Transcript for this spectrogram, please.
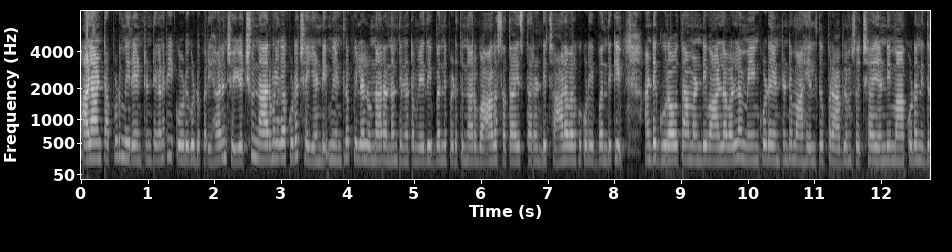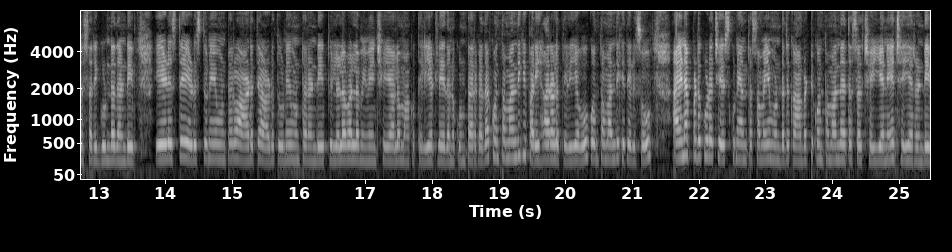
అలాంటప్పుడు మీరు ఏంటంటే కనుక ఈ కోడిగుడ్డు పరిహారం చేయొచ్చు. నార్మల్గా కూడా చేయండి మీ ఇంట్లో పిల్లలు ఉన్నారు అన్నం తినటం లేదు ఇబ్బంది పెడుతున్నారు బాగా సతాయిస్తారండి. చాలా వరకు కూడా ఇబ్బందికి అంటే గురవుతామండి. వాళ్ళ వల్ల మేము కూడా ఏంటంటే మా హెల్త్ ప్రాబ్లమ్స్ వచ్చాయండి. మాకు కూడా నిద్ర సరిగ్గా ఉండదండి. ఏడిస్తే ఏడుస్తూనే ఉంటారు ఆడితే ఆడుతూనే ఉంటారండి. పిల్లల వల్ల మేమేం చేయాలో మాకు తెలియట్లేదు అనుకుంటారు కదా? కొంతమందికి పరిహారాలు తెలియవు కొంతమందికి తెలుసు. అయినప్పుడు కూడా చేసుకునే అంత సమయం ఉండదు కాబట్టి కొంతమంది అయితే అసలు చెయ్యనే చెయ్యరండి.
